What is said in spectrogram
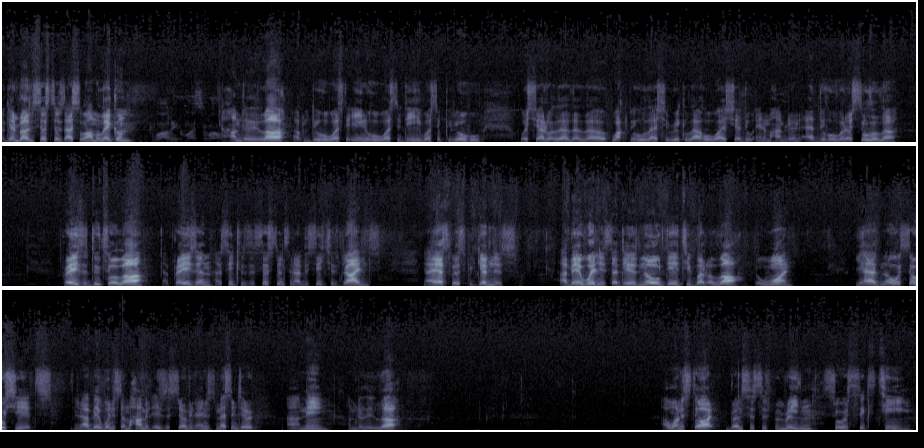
Again, brothers and sisters, assalamu alaikum. Alhamdulillah, Abduhu was the Inuhu, was the Dihi, was the Piruhu, was Shadullah, Waqtuhu, La Sharikullahu, was Shadu, and Muhammadan Abduhu, wa Rasulullah. Praise is due to Allah. I praise Him, I seek His assistance, and I beseech His guidance. And I ask for His forgiveness. I bear witness that there is no deity but Allah, the One. He has no associates. And I bear witness that Muhammad is the servant and His messenger. Ameen. Alhamdulillah. I want to start, brothers and sisters, from reading Surah 16,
